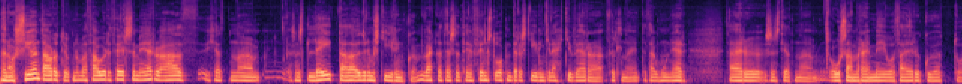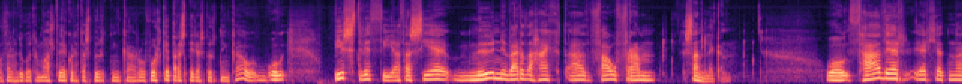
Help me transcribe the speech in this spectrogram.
Þannig á sjönda áratögnum að þá eru þeir sem eru að hérna, semst, leita að öðrum skýringum vegna þess að þeim finnst ofnbæra skýringin ekki vera fullnægindi þegar hún er, það eru semst, hérna, ósamræmi og það eru gött og það er gött um allt vekur þetta spurningar og fólk er bara að spyrja spurninga og, og býrst við því að það sé muni verða hægt að fá fram sannleikan og það er, er hérna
